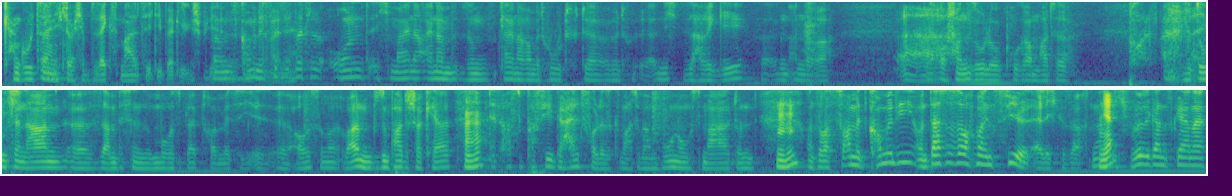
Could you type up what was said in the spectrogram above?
Kann gut sein. Ich glaube, ich habe sechsmal City Battle gespielt. Beim Comedy City Battle und ich meine einer mit so ein kleinerer mit Hut, der mit nicht dieser Harry G, ein anderer der auch schon ein Solo-Programm hatte. Boah, mit dunklen Haaren, äh, sah ein bisschen so Moritz bleibt mäßig äh, aus. War ein sympathischer Kerl. Aha. Der hat auch super viel Gehaltvolles gemacht über den Wohnungsmarkt und, mhm. und sowas. Zwar mit Comedy und das ist auch mein Ziel, ehrlich gesagt. Ne? Ja. Ich würde ganz gerne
